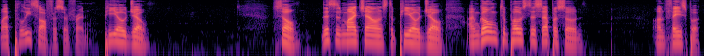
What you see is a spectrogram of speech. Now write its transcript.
My police officer friend, P.O. Joe. So, this is my challenge to P.O. Joe. I'm going to post this episode on Facebook.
